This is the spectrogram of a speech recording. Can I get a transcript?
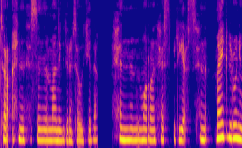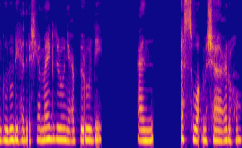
ترى إحنا نحس إن ما نقدر نسوي كذا. إحنا مرة نحس باليأس. إحنا ما يقدرون يقولوا لي هذه الأشياء ما يقدرون يعبروا لي عن أسوأ مشاعرهم.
